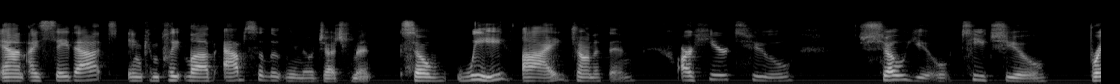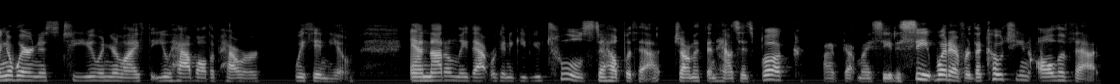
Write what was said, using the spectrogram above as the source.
And i say that in complete love absolutely no judgment. So we i jonathon are here to show you teach you bring awareness to you in your life that you have all the power within you and not only that, we're going to give you tools to help with that. Jonathon has his book. I've got my C to C, whatever, the coaching, all of that.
